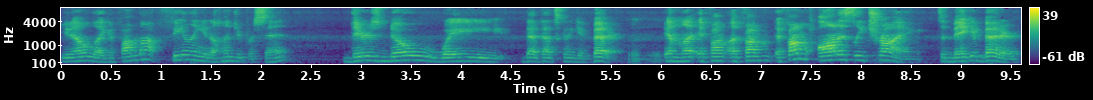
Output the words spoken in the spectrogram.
You know, like if I'm not feeling it 100%, there's no way that that's going to get better Mhm. unless if I'm if I'm if I'm honestly trying to make it better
